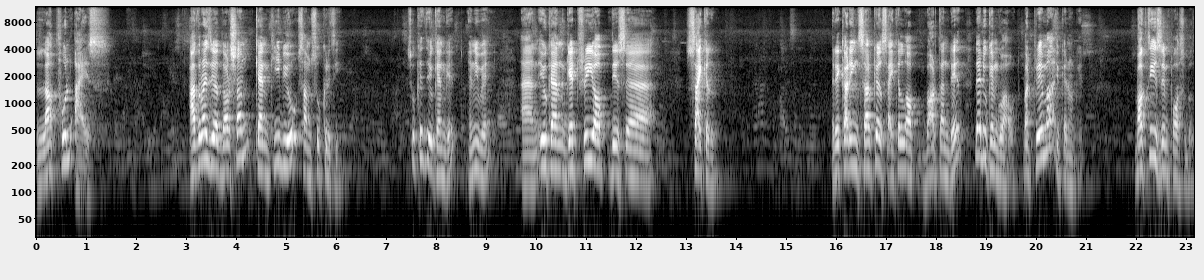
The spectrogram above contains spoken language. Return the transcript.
loveful eyes. Otherwise your darshan can give you some sukriti. Sukriti you can get anyway. And you can get free of this uh, cycle. Recurring circle, cycle of birth and death, that you can go out. But prema you cannot get. Bhakti is impossible.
